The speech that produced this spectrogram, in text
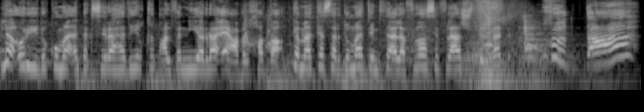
لا أريدكما أن تكسرا هذه القطعة الفنية الرائعة بالخطأ. كما كسرتما تمثال فلاش فلاش في المد. خدعة؟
